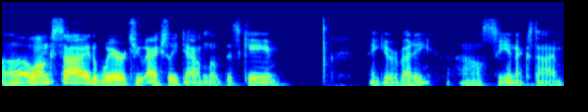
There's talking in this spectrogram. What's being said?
uh, alongside where to actually download this game. Thank you, everybody. I'll see you next time.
